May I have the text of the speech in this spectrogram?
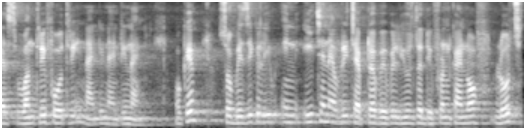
IS 1343 1999 okay? So basically in each and every chapter we will use the different kind of loads.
